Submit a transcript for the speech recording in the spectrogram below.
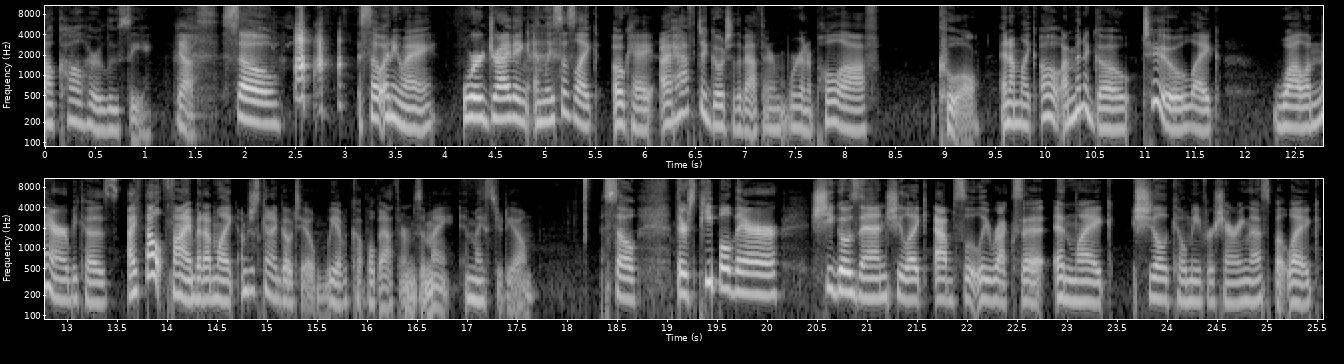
I'll call her Lucy. Yes. So, so anyway, we're driving, and Lisa's like, "Okay, I have to go to the bathroom. We're gonna pull off. Cool." And I'm like, "Oh, I'm gonna go too." Like while I'm there because I felt fine, but I'm like, I'm just gonna go too. We have a couple bathrooms in my in my studio. So there's people there. She goes in, she like absolutely wrecks it, and like she'll kill me for sharing this, but like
